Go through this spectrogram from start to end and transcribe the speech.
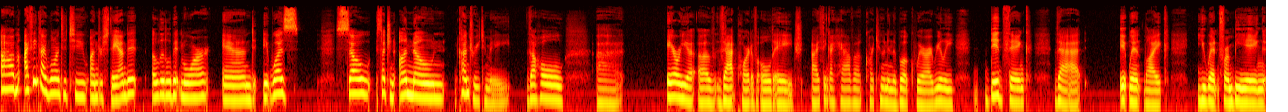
Um, I think I wanted to understand it a little bit more, and it was so such an unknown country to me. The whole. Uh, area of that part of old age. I think I have a cartoon in the book where I really did think that it went like you went from being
